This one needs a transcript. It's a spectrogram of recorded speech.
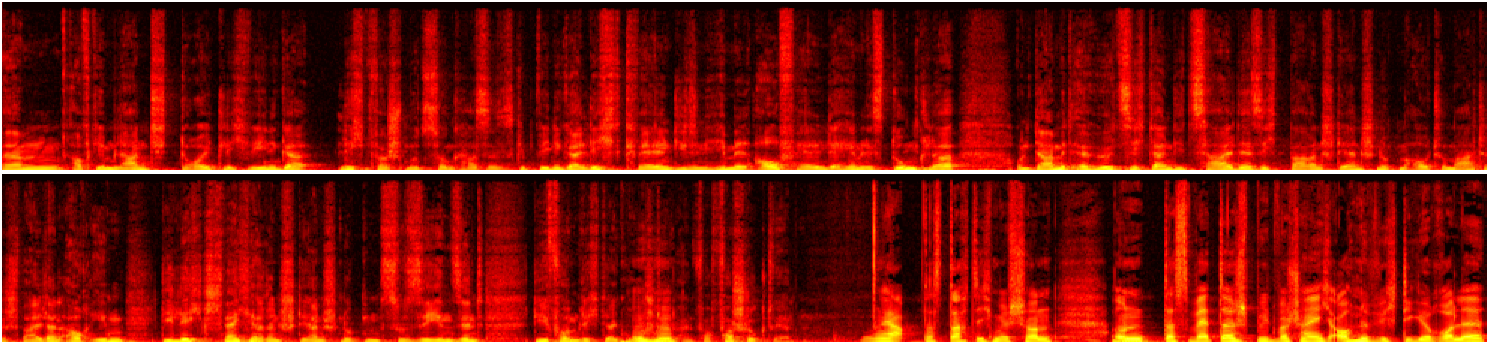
ähm, auf dem Land deutlich weniger Lichtverschmutzung hast. Also es gibt weniger Lichtquellen, die den Himmel aufhellen. Der Himmel ist dunkler und damit erhöht sich dann die Zahl der sichtbaren Sternschnuppen automatisch, weil dann auch eben die lichtschwächeren Sternschnuppen zu sehen sind, die vom Licht der Großstadt mhm. einfach verschluckt werden. Ja, das dachte ich mir schon. Und mhm. das Wetter spielt wahrscheinlich auch eine wichtige Rolle.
